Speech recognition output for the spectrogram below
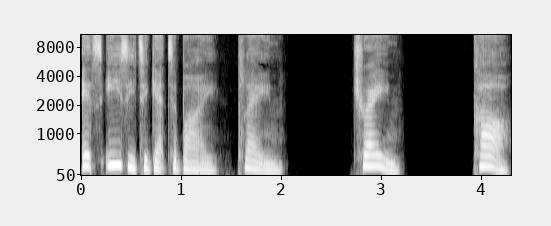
It's easy to get to by plane, train, car.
